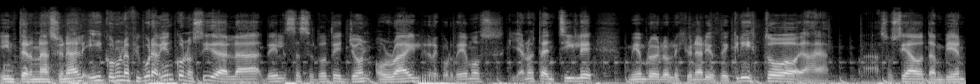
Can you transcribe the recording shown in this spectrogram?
internacional y con una figura bien conocida, la del sacerdote John O'Reilly. Recordemos que ya no está en Chile, miembro de los Legionarios de Cristo, asociado también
